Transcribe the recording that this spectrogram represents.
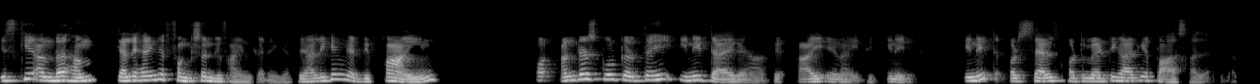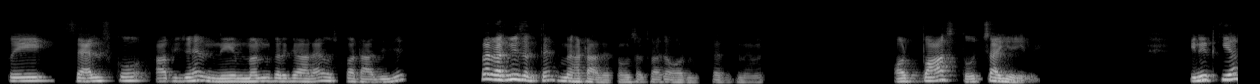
इसके अंदर हम क्या लिखेंगे? फ़ंक्शन डिफाइन करेंगे। तो यहाँ लिखेंगे डिफाइन और अंडरस्कोर करते ही इनिट आएगा यहाँ पे I N I T init init और सेल्फ ऑटोमेटिक आके पास आ जाएगा। तो ये सेल्फ को आप जो है नेम नन करके आ रहा है, उसको हटा दीजिए। मतलब रख भी सकते हैं, मैं हटा देता हूँ थोड़ा सा और लगता है दिखने में। और पास तो चाहिए ही नहीं। इनिट किया।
